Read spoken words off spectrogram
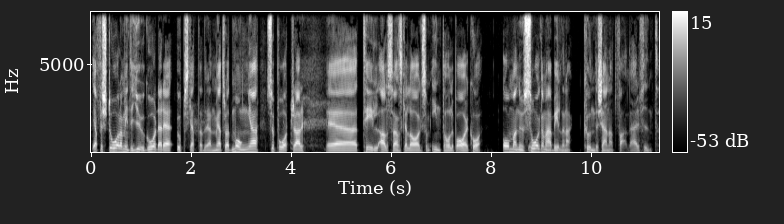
jag förstår om inte djurgårdare uppskattade den, men jag tror att många supportrar eh, till allsvenska lag som inte håller på AIK, om man nu såg de här bilderna, kunde känna att fan det här är fint.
